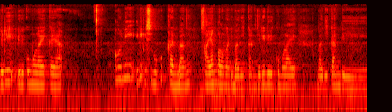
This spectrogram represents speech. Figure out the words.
Jadi diriku mulai kayak oh ini ini isi buku keren banget. Sayang kalau nggak dibagikan. Jadi diriku mulai bagikan di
